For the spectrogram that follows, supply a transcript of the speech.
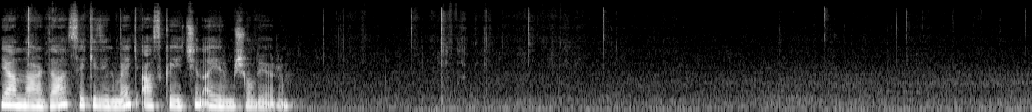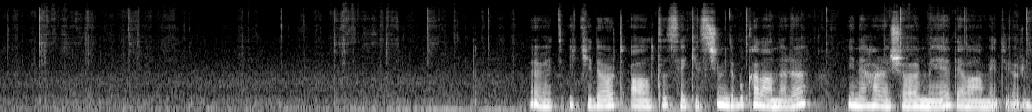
Yanlarda 8 ilmek askı için ayırmış oluyorum. Evet 2 4 6 8 şimdi bu kalanları Yine haraşo örmeye devam ediyorum.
